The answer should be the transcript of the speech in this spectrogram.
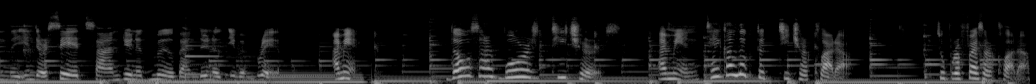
in, the, in their seats and do not move and do not even breathe. I mean, those are bored teachers. I mean, take a look to teacher Clara, to Professor Clara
